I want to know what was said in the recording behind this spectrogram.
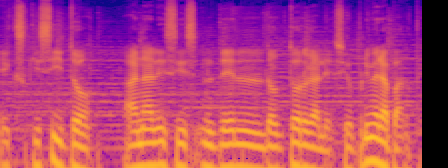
exquisito análisis del doctor Galesio. Primera parte.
